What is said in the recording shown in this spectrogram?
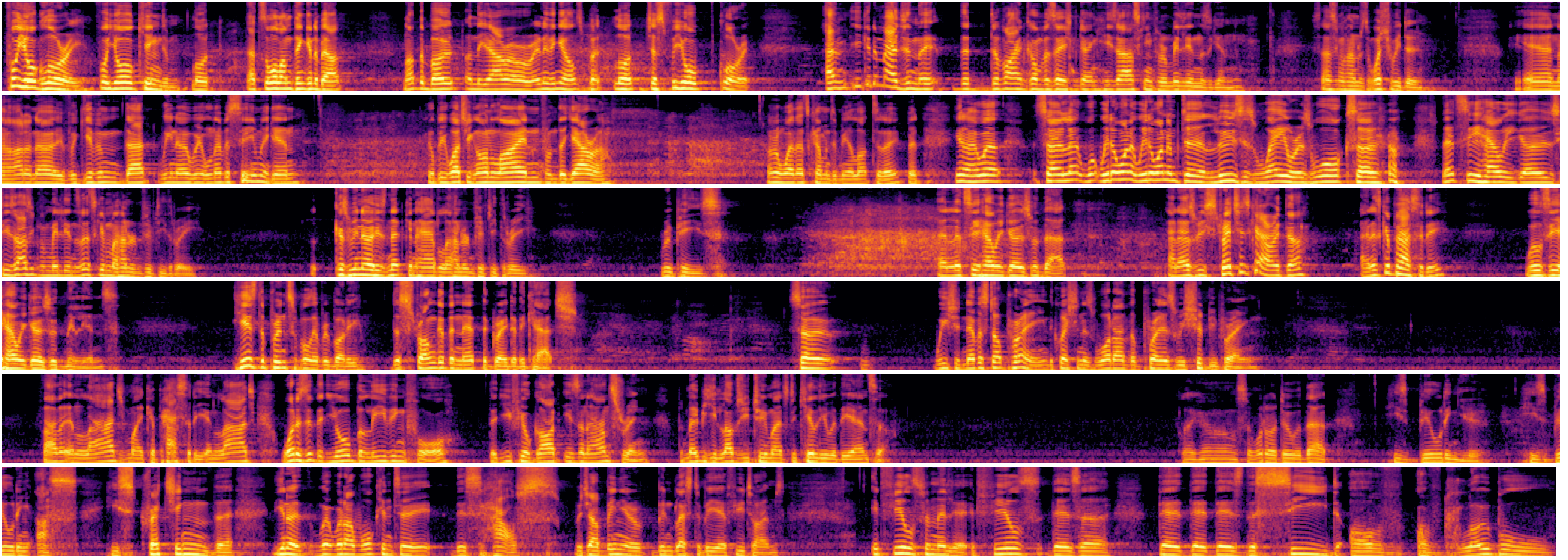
for your glory, for your kingdom, Lord. That's all I'm thinking about not the boat and the arrow or anything else, but Lord, just for your glory. And you can imagine the, the divine conversation going, He's asking for millions again. He's asking for hundreds. What should we do? Yeah, no, I don't know. If we give him that, we know we'll never see him again. He'll be watching online from the Yarra. I don't know why that's coming to me a lot today, but you know, well, so let, we don't want we don't want him to lose his way or his walk. So let's see how he goes. He's asking for millions. Let's give him 153 because we know his net can handle 153 rupees. and let's see how he goes with that. And as we stretch his character and his capacity, we'll see how he goes with millions. Here's the principle, everybody the stronger the net, the greater the catch. So we should never stop praying. The question is, what are the prayers we should be praying? Father, enlarge my capacity. Enlarge what is it that you're believing for that you feel God isn't answering, but maybe He loves you too much to kill you with the answer? Like, oh, so what do I do with that? He's building you, He's building us. He's stretching the, you know, when I walk into this house, which I've been here, been blessed to be here a few times, it feels familiar. It feels there's a, there, there, there's the seed of, of global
